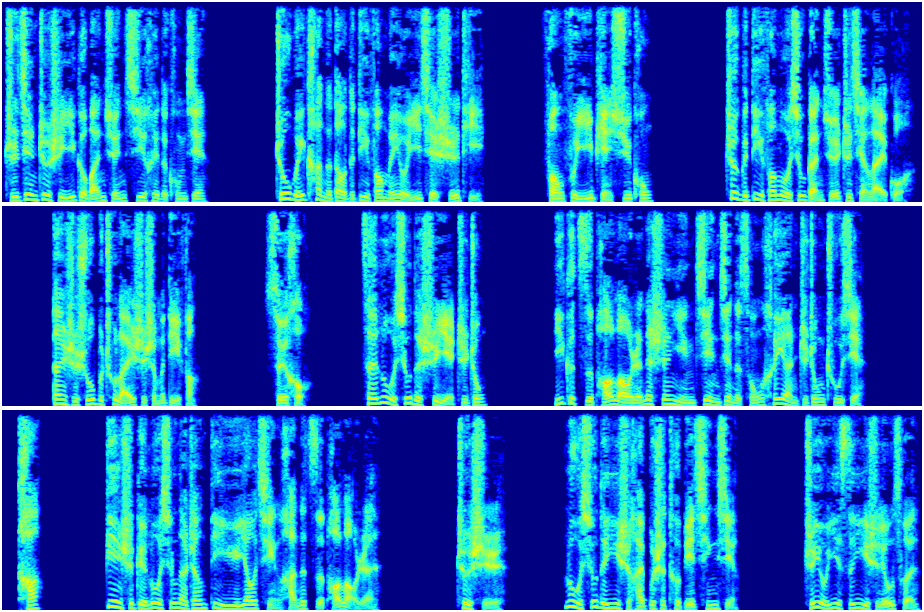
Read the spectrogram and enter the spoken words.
只见这是一个完全漆黑的空间。周围看得到的地方没有一切实体，仿佛一片虚空。这个地方洛修感觉之前来过，但是说不出来是什么地方。随后，在洛修的视野之中，一个紫袍老人的身影渐渐的从黑暗之中出现。他，便是给洛修那张地狱邀请函的紫袍老人。这时，洛修的意识还不是特别清醒，只有一丝意识留存，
